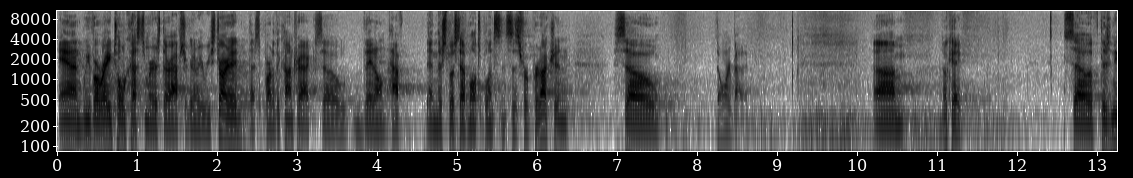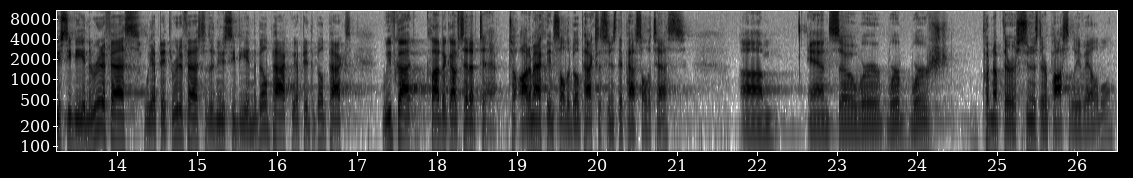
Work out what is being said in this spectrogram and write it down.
and we've already told customers their apps are going to be restarted. That's part of the contract, so they don't have, and they're supposed to have multiple instances for production. So don't worry about it. Um, okay. So if there's a new CV in the rootfs, we update the rootfs. If there's a new CV in the build pack, we update the build packs. We've got Cloud.gov set up to, to automatically install the build packs as soon as they pass all the tests. Um, and so we're, we're, we're putting up there as soon as they're possibly available.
